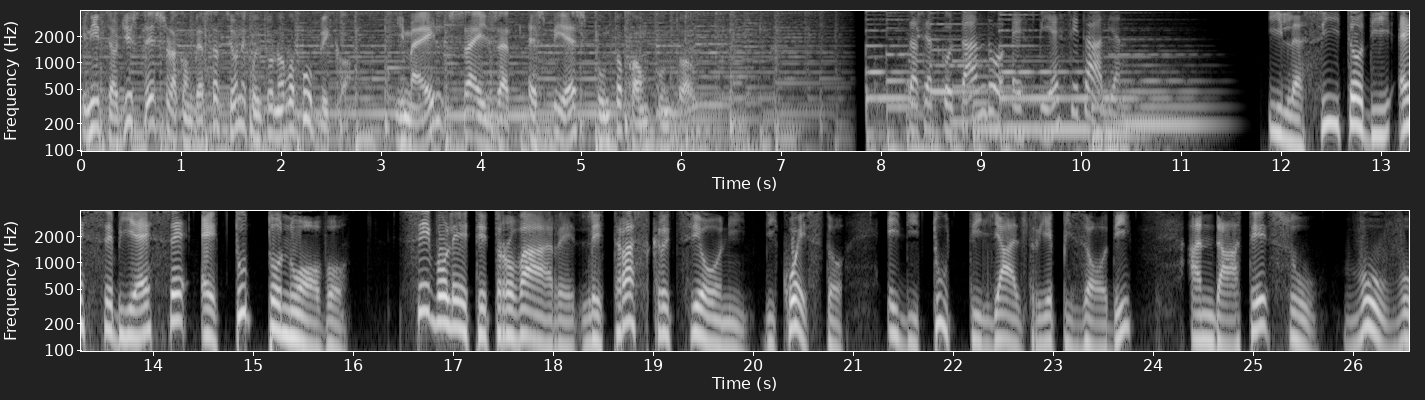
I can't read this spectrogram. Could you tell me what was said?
Inizia oggi stesso la conversazione col tuo nuovo pubblico. Email sales at sps.com.au State ascoltando SBS Italian. Il sito di SBS è tutto nuovo. Se volete trovare le trascrizioni di questo e di tutti gli altri episodi, andate su www.sbs.com.au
